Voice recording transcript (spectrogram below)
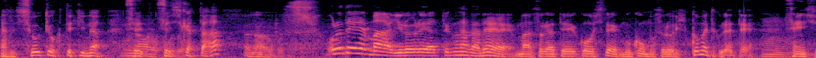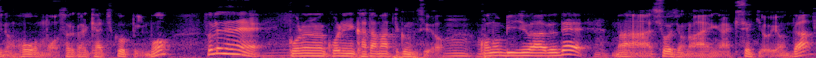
あの消極的な接し方、なるほど。これでまあいろいろやっていく中で、まあ、それは抵抗して、向こうもそれを引っ込めてくれて、うん、選手の方も、それからキャッチコピーも、それでね、これこれに固まってくるんですよ、うんうん、このビジュアルで、まあ、少女の愛が奇跡を呼んだ、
